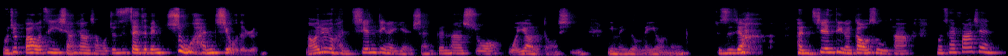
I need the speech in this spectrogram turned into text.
我就把我自己想象成我就是在这边住很久的人，然后就用很坚定的眼神跟他说我要的东西，你们有没有呢？就是这样 很坚定的告诉他，我才发现。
